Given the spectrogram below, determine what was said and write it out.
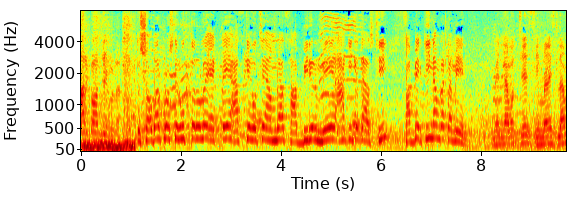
আর কন না তো সবার প্রশ্নের উত্তর হলো একটাই আজকে হচ্ছে আমরা সাব্বিরের মেয়ের আকিকাতে আসছি। সাব্বির কি নাম রাখলা মেয়ের? মেয়ের নাম হচ্ছে সিমরান ইসলাম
